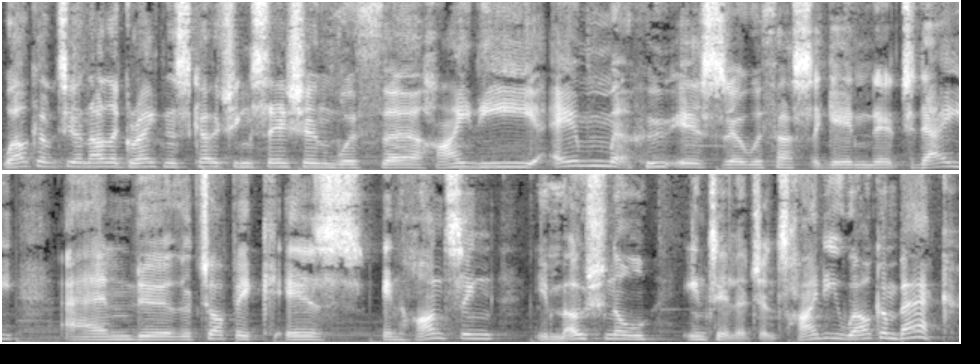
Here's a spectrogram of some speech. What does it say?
Welcome to another greatness coaching session with uh, Heidi M, who is uh, with us again uh, today. And uh, the topic is enhancing emotional intelligence. Heidi, welcome back.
